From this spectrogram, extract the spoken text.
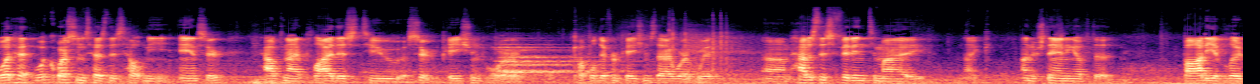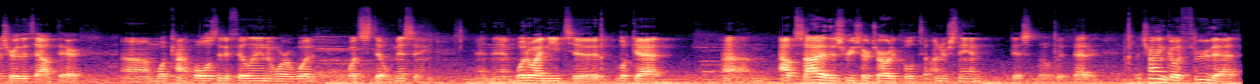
what ha- what questions has this helped me answer? How can I apply this to a certain patient or a couple different patients that I work with? Um, how does this fit into my like understanding of the body of literature that's out there? Um, what kind of holes did it fill in, or what what's still missing? And then what do I need to look at um, outside of this research article to understand this a little bit better? I try and go through that.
